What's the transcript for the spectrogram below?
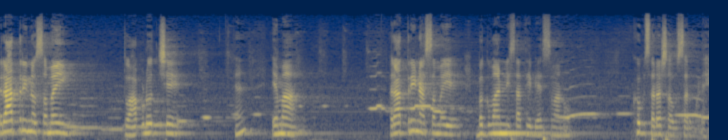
રાત્રિનો સમય તો આપણો જ છે. હે? એમાં રાત્રિના સમયે ભગવાનની સાથે બેસવાનો ખૂબ સરસ અવસર મળે.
